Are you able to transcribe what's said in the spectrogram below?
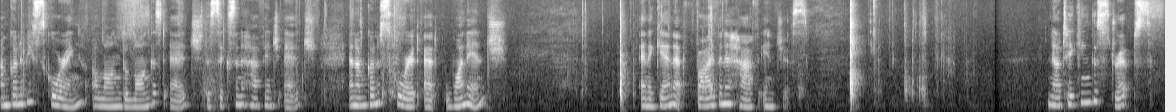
I'm going to be scoring along the longest edge, the six and a half inch edge, and I'm going to score it at one inch and again at five and a half inches. Now taking the strips,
